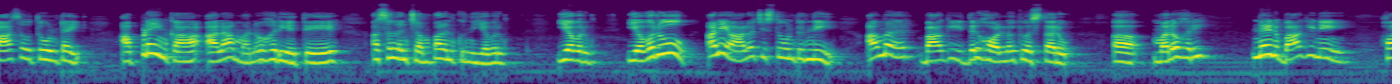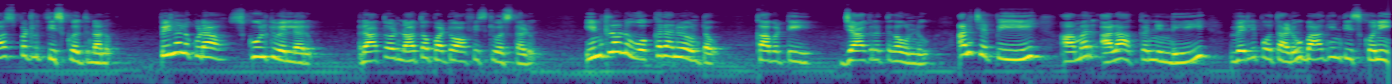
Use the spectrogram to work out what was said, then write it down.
పాస్ అవుతూ ఉంటాయి. అప్పుడే ఇంకా అలా మనోహరి అయితే అసలు నన్ను చంపాలనుకుంది ఎవరు? ఎవరు? ఎవరు? అని ఆలోచిస్తూ ఉంటుంది. అమర్ బాగి ఇద్దరు హాల్లోకి వస్తారు. మనోహరి నేను బాగిని హాస్పిటల్కి తీసుకువెళ్తున్నాను. పిల్లలు కూడా స్కూల్కి వెళ్ళారు. రాతోడు నాతో పాటు ఆఫీస్కి వస్తాడు. ఇంట్లో నువ్వు ఒక్కదానివే ఉంటావు. కాబట్టి జాగ్రత్తగా ఉండు. అని చెప్పి అమర్ అలా అక్కడి నుండి వెళ్ళిపోతాడు. బాగిని తీసుకొని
